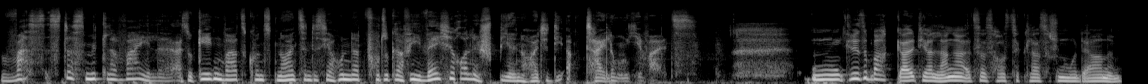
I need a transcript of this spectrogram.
Was ist das mittlerweile? Also Gegenwartskunst, 19. Jahrhundert, Fotografie. Welche Rolle spielen heute die Abteilungen jeweils? Hm, Griesebach galt ja lange als das Haus der klassischen Moderne.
